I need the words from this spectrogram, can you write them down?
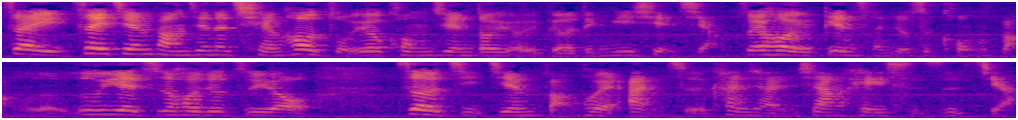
这这间房间的前后左右空间都有一个灵异现象，最后也变成就是空房了。入夜之后就只有这几间房会暗着，看起来很像黑十字架。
